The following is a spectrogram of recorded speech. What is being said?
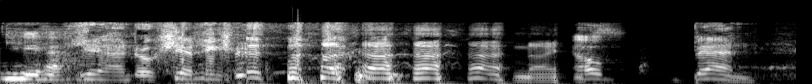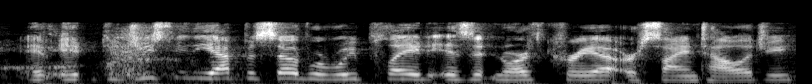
Yeah. yeah, no kidding. nice. Oh, Ben, it, it, did you see the episode where we played "Is it North Korea or Scientology"?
